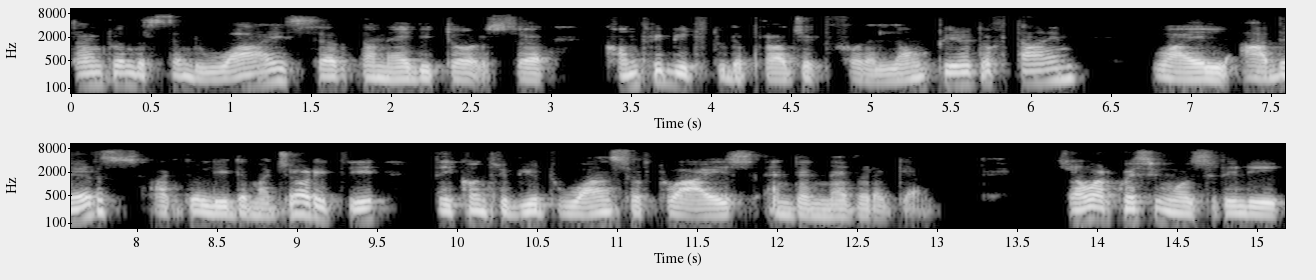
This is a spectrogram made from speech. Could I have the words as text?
trying to understand why certain editors uh, contribute to the project for a long period of time, while others, actually the majority, they contribute once or twice and then never again. So our question was really,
